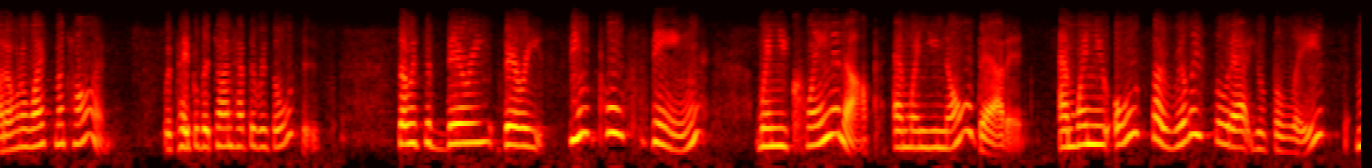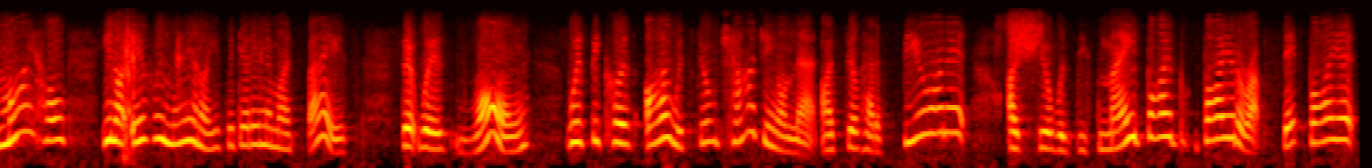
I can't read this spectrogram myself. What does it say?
I don't want to waste my time with people that don't have the resources. So it's a very, very simple thing when you clean it up and when you know about it. And when you also really sort out your beliefs, my whole, you know, every man I used to get into my space that was wrong was because I was still charging on that. I still had a fear on it. I still was dismayed by by it or upset by it.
